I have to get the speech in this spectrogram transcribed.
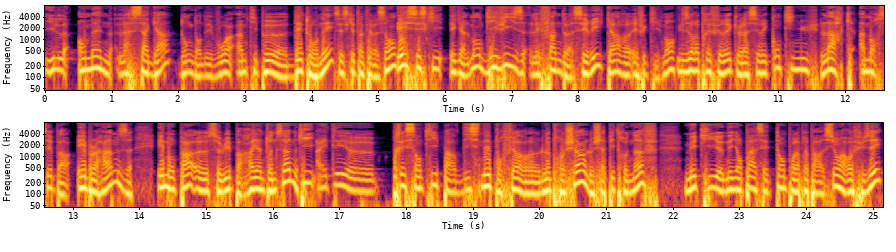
il emmène la saga donc dans des voies un petit peu détournées. C'est ce qui est intéressant. Et c'est ce qui également divise les fans de la série, car effectivement, ils auraient préféré que la série continue l'arc amorcé par Abrahams et non pas celui par Ryan Johnson, qui a été pressenti par Disney pour faire euh, le prochain, le chapitre 9, mais qui, euh, n'ayant pas assez de temps pour la préparation, a refusé.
